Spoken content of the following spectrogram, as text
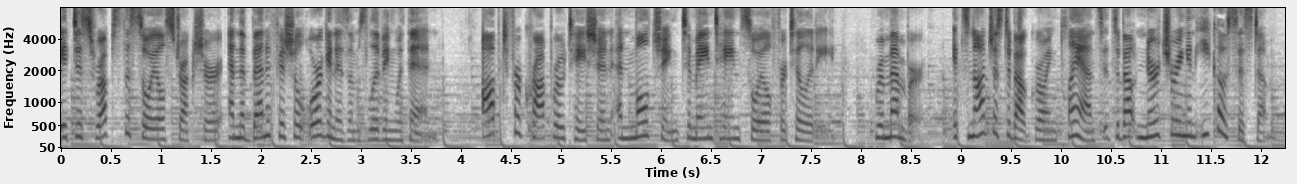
It disrupts the soil structure and the beneficial organisms living within. Opt for crop rotation and mulching to maintain soil fertility. Remember, it's not just about growing plants, it's about nurturing an ecosystem.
